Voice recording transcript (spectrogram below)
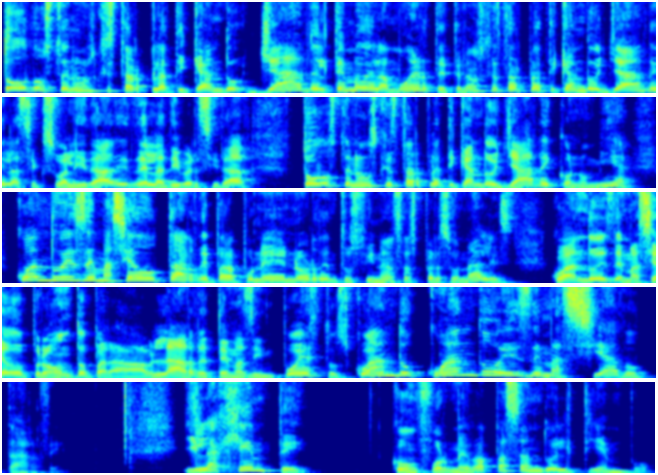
Todos tenemos que estar platicando ya del tema de la muerte, tenemos que estar platicando ya de la sexualidad y de la diversidad, todos tenemos que estar platicando ya de economía. ¿Cuándo es demasiado tarde para poner en orden tus finanzas personales? ¿Cuándo es demasiado pronto para hablar de temas de impuestos? ¿Cuándo, ¿cuándo es demasiado tarde? Y la gente, conforme va pasando el tiempo,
